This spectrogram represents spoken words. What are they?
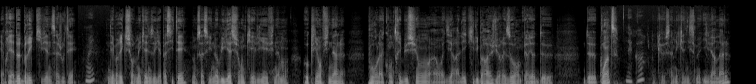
Et après il y a d'autres briques qui viennent s'ajouter. Des briques sur le mécanisme de capacité. Donc ça c'est une obligation qui est liée finalement au client final pour la contribution, on va dire, à l'équilibrage du réseau en période de, de pointe. D'accord. Donc euh, c'est un mécanisme hivernal.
